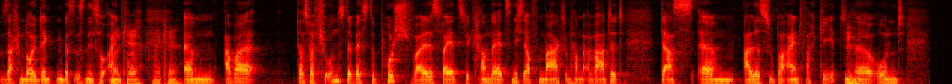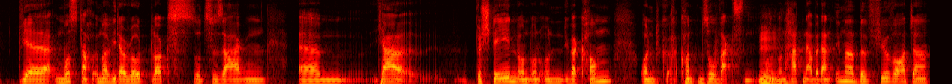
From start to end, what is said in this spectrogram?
äh, Sachen neu denken, das ist nicht so einfach. Okay, okay. Ähm, aber das war für uns der beste Push, weil es war jetzt, wir kamen da jetzt nicht auf den Markt und haben erwartet, dass ähm, alles super einfach geht. Mhm. Äh, und wir mussten auch immer wieder Roadblocks sozusagen ähm, ja, bestehen und, und, und überkommen und konnten so wachsen Mhm. und, und hatten aber dann immer Befürworter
